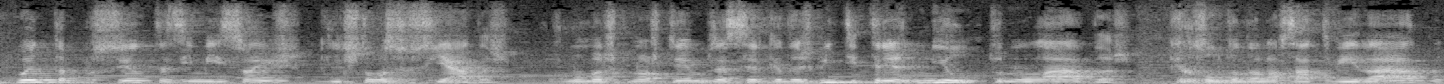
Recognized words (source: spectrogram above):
50% das emissões que lhe estão associadas. Os números que nós temos é cerca das 23 mil toneladas que resultam da nossa atividade,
